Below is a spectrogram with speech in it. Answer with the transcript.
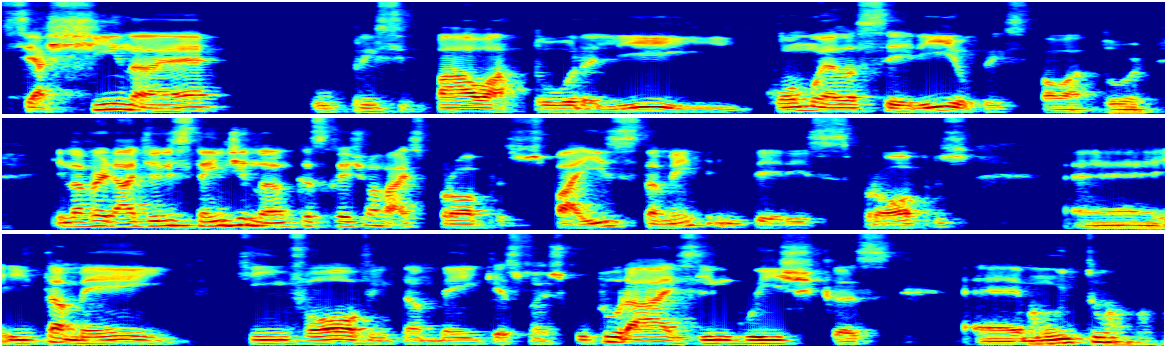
Se a China é o principal ator ali e como ela seria o principal ator. E, na verdade, eles têm dinâmicas regionais próprias. Os países também têm interesses próprios é, e também que envolvem também questões culturais, linguísticas, é, muito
